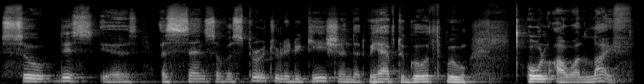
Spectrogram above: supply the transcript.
So, this is a sense of a spiritual education that we have to go through all our life.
